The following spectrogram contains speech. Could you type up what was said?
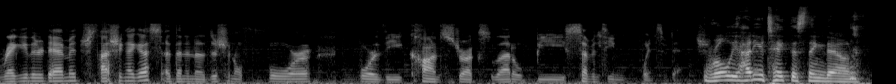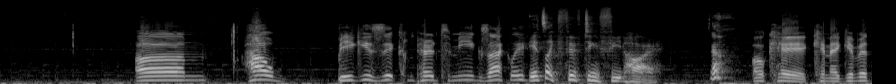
regular damage, slashing, I guess, and then an additional 4 for the construct, so that'll be 17 points of damage. Rolly, how do you take this thing down? Um, how big is it compared to me exactly? It's like 15 feet high. Okay, can I give it?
